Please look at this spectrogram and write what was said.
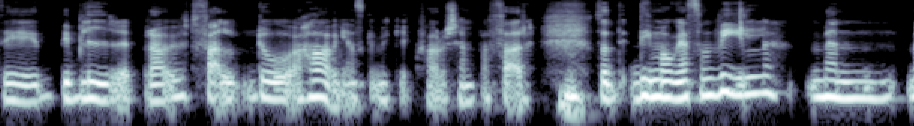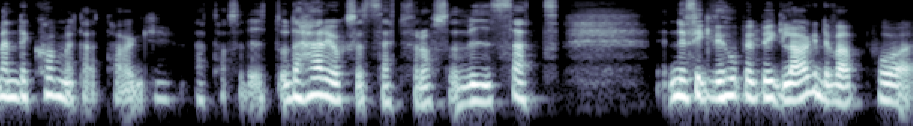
det, det blir ett bra utfall, då har vi ganska mycket kvar att kämpa för. Mm. Så det är många som vill, men, men det kommer ta ett tag att ta sig dit. Och det här är också ett sätt för oss att visa att nu fick vi ihop ett bygglag, det var på,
